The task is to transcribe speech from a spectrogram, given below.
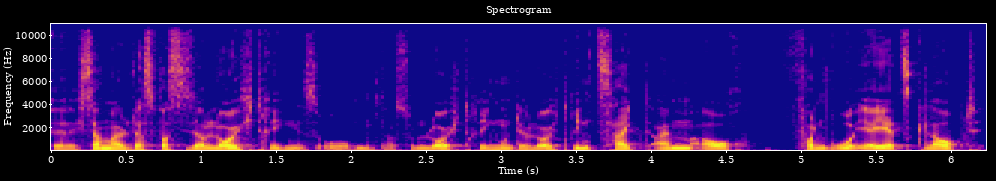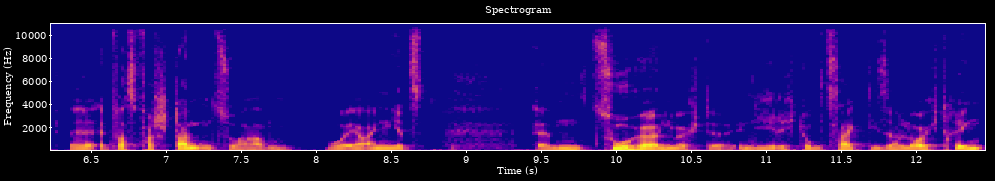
äh, ich sag mal, das, was dieser Leuchtring ist oben. Da ist so ein Leuchtring und der Leuchtring zeigt einem auch, von wo er jetzt glaubt, äh, etwas verstanden zu haben, wo er einen jetzt ähm, zuhören möchte. In die Richtung zeigt dieser Leuchtring.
